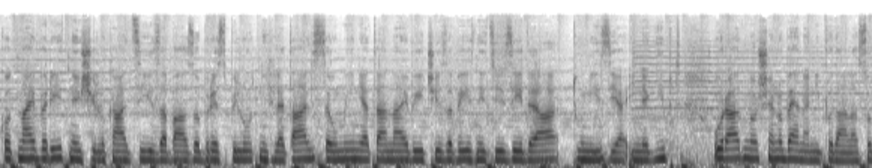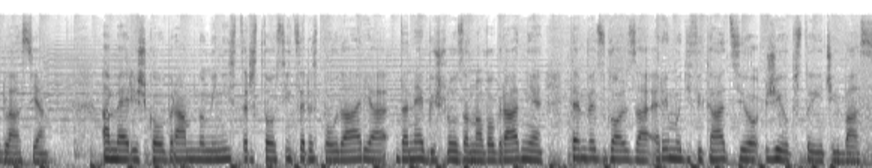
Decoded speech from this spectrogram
Kot najverjetnejši lokaciji za bazo brezpilotnih letal se omenjata največji zaveznici ZDA, Tunizija in Egipt, uradno še nobena ni podala soglasja. Ameriško obrambno ministrstvo sicer spoudarja, da ne bi šlo za novogradnje, temveč zgolj za remodifikacijo že obstoječih baz.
